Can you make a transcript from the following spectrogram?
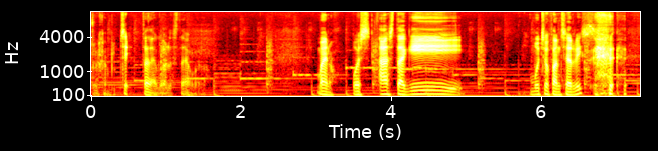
por ejemplo. Sí, estoy de acuerdo, estoy de acuerdo. Bueno, pues hasta aquí mucho fanservice.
